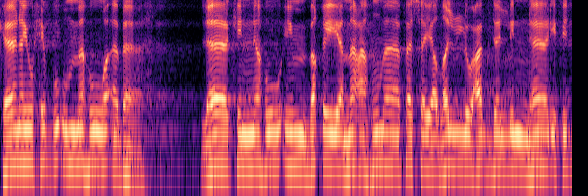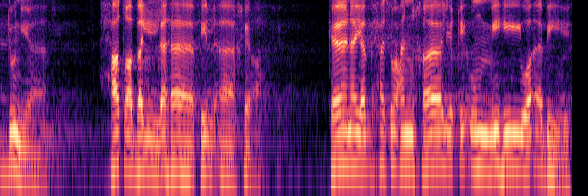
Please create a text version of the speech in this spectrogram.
كان يحب أمه وأباه لكنه إن بقي معهما فسيظل عبدا للنار في الدنيا حطبا لها في الآخرة. كان يبحث عن خالق أمه وأبيه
